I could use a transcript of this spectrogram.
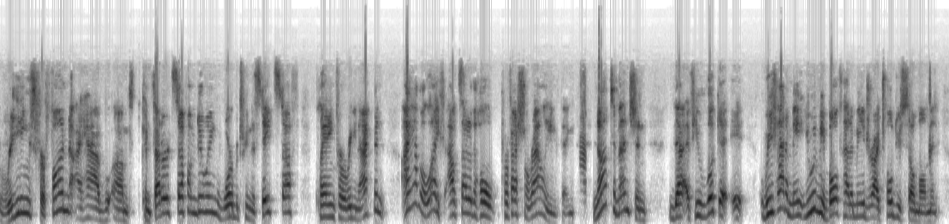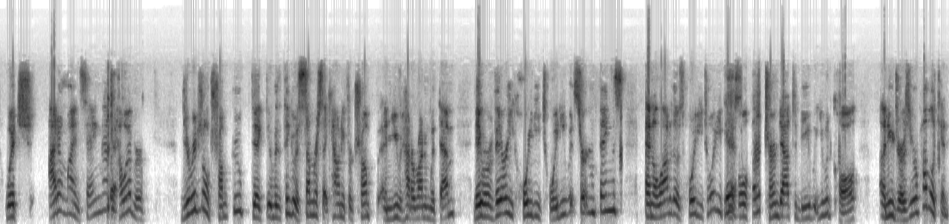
readings for fun. I have um, Confederate stuff I'm doing, war between the states stuff, planning for a reenactment. I have a life outside of the whole professional rallying thing. Not to mention that if you look at it, we've had a ma- you and me both had a major "I told you so" moment, which I don't mind saying that. However, the original Trump group, they, it was, I think it was Somerset County for Trump, and you had a run in with them. They were very hoity-toity with certain things, and a lot of those hoity-toity Yes. people turned out to be what you would call a New Jersey Republican.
